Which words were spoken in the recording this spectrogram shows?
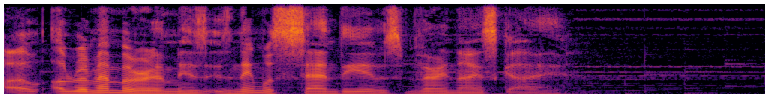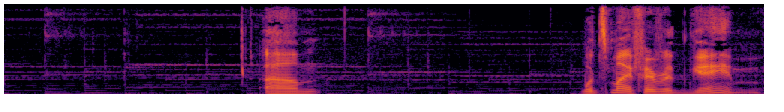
I'll I'll remember him. His his name was Sandy. He was a very nice guy. Um, what's my favorite game?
